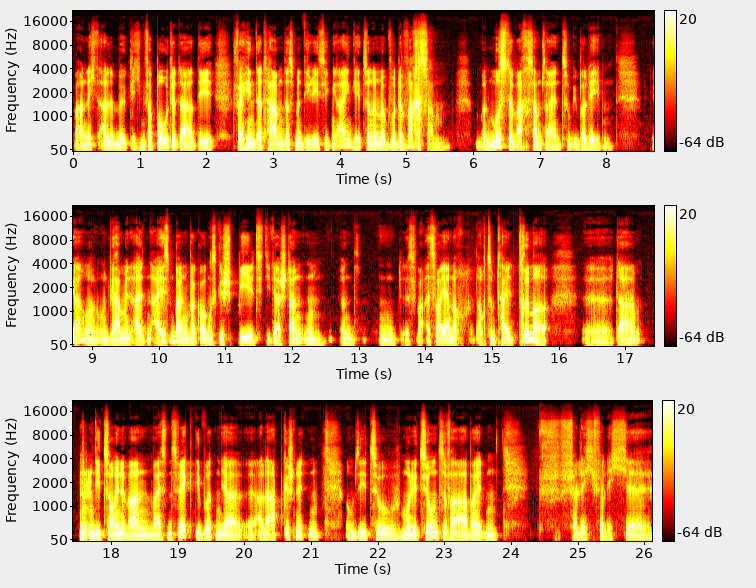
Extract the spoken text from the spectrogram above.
waren nicht alle möglichen Verbote da, die verhindert haben, dass man die Risiken eingeht, sondern man wurde wachsam. Man musste wachsam sein zum Überleben. Ja, und wir haben in alten Eisenbahnwaggons gespielt, die da standen. Und, und es, war, es war ja noch auch zum Teil Trümmer äh, da. Die Zäune waren meistens weg, die wurden ja äh, alle abgeschnitten, um sie zu Munition zu verarbeiten. Völlig, völlig. Äh,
